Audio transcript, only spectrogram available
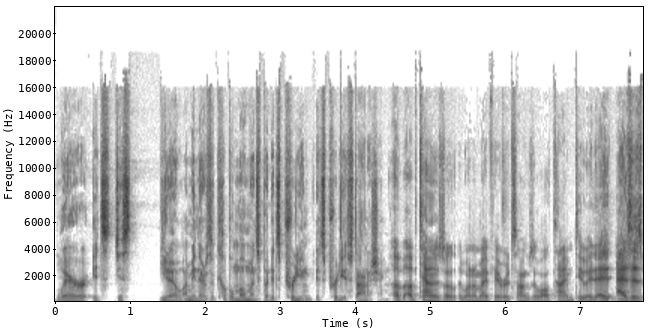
where it's just you know I mean there's a couple moments, but it's pretty it's pretty astonishing. Up, Uptown is uh, one of my favorite songs of all time too. And as is,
